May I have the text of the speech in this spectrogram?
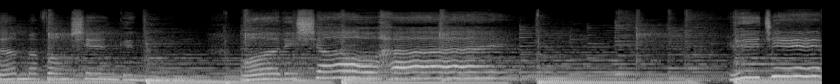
什么奉献给你，我的小孩？雨季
